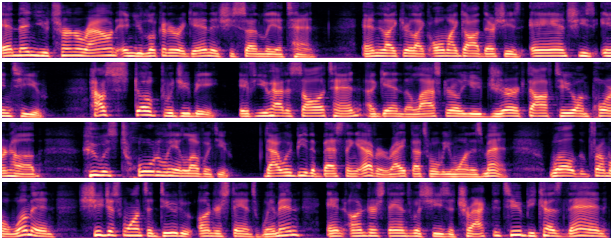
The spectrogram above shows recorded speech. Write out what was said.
And then you turn around and you look at her again and she's suddenly a 10. And like you're like, oh my God, there she is. And she's into you. How stoked would you be if you had a solid 10, again, the last girl you jerked off to on Pornhub, who was totally in love with you. That would be the best thing ever, right? That's what we want as men. Well, from a woman, she just wants a dude who understands women and understands what she's attracted to because then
